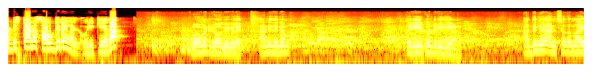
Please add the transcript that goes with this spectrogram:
അടിസ്ഥാന സൗകര്യങ്ങൾ ഒരുക്കിയത്. കോവിഡ് രോഗികളെ അനുദിനം പെരുകിക്കൊണ്ടിരിക്കുകയാണ്. അതിന് അനുസൃതമായി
